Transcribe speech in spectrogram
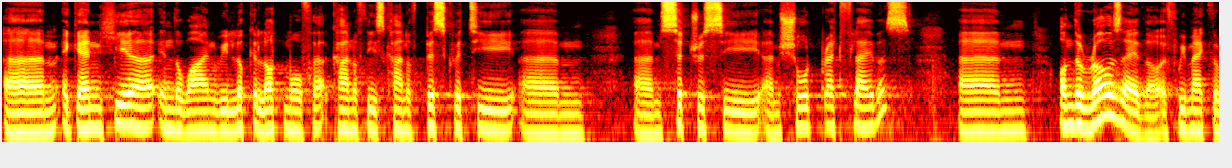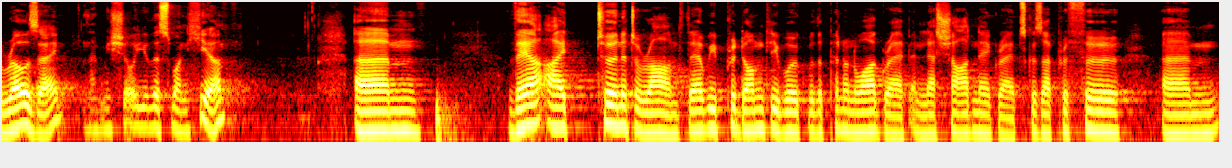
Um, again, here in the wine, we look a lot more for kind of these kind of biscuity, um, um, citrusy, um, shortbread flavors. Um, on the rosé, though, if we make the rosé, let me show you this one here. Um, there I turn it around. There we predominantly work with the Pinot Noir grape and less Chardonnay grapes because I prefer um,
